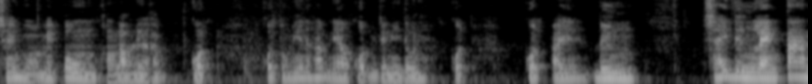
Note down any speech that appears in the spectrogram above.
ใช้หัวไม่โป้งของเราเนี่ยครับ กดกดตรงนี้นะครับ แนวกดมันจะมีตรงนี้ กดกดไปดึง ใช้ดึงแรงต้าน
